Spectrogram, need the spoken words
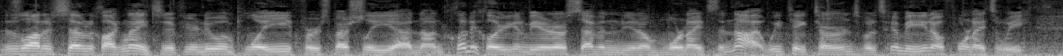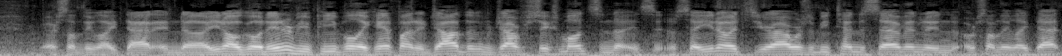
there's a lot of seven o'clock nights, and if you're a new employee for especially uh, non-clinical, you're going to be at our seven, you know, more nights than not. We take turns, but it's going to be you know four nights a week or something like that. And uh, you know, I'll go and interview people. They can't find a job, looking for a job for six months, and uh, say, you know, it's your hours would be ten to seven, and or something like that.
